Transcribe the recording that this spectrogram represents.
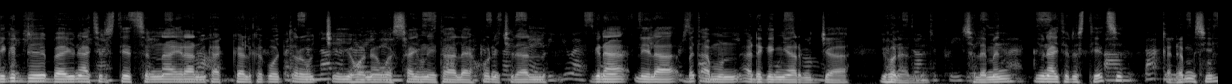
የግድ በዩናይትድ ስቴትስና ኢራን መካከል ከቁጥጥር ውጭ የሆነ ወሳኝ ሁኔታ ላይሆን ይችላል፣ ግና ሌላ በጣሙን አደገኛ እርምጃ ይሆናል። ስለምን ዩናይትድ ስቴትስ ቀደም ሲል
